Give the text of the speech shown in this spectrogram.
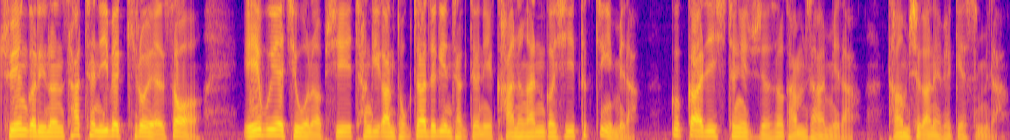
주행거리는 4200km에서 외부의 지원 없이 장기간 독자적인 작전이 가능한 것이 특징입니다. 끝까지 시청해 주셔서 감사합니다. 다음 시간에 뵙겠습니다.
